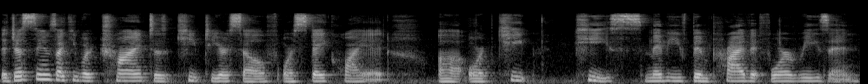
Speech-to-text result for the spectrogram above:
it just seems like you were trying to keep to yourself or stay quiet uh, or keep peace. Maybe you've been private for a reason.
